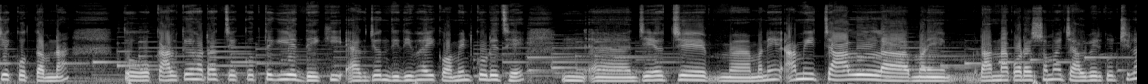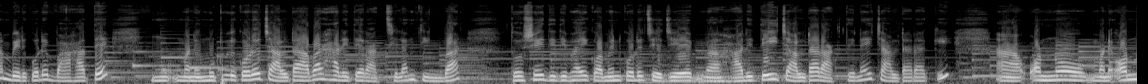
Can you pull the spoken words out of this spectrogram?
চেক করতাম না। তো কালকে হঠাৎ চেক করতে গিয়ে দেখি একজন দিদিভাই কমেন্ট করেছে যে হচ্ছে মানে আমি চাল মানে রান্না করার সময় চাল বের করছিলাম, বের করে বা হাতে মানে মুঠোয় করে চালটা আবার হাঁড়িতে রাখছিলাম তিনবার। তো সেই দিদিভাই কমেন্ট করেছে যে হাঁড়িতেই চালটা রাখতে নেই, চালটা রাখি অন্য মানে অন্য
